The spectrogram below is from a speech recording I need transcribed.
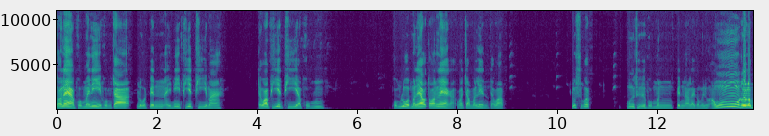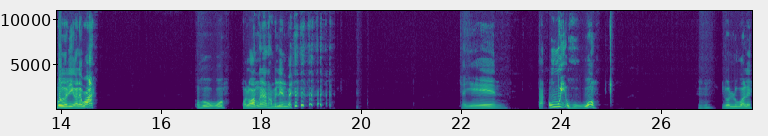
ตอนแรกผมไอ้นี่ ผมจะโหลดเป็นไอ้นี่ PSP มา แต่ว่า PSP อะผม ผมโหลดมาแล้วตอนแรกอะว่าจะมาเล่น แต่ว่า รู้สึกว่ามือถือผมมันเป็นอะไรก็ไม่รู้ เอ้าโดนระเบิดอีกอะไรวะ โอ้โห หัวร้อมกันนะทำไปเล่นไปใจเย็นแต่อุ้ย โอ้โหรัวๆเลย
